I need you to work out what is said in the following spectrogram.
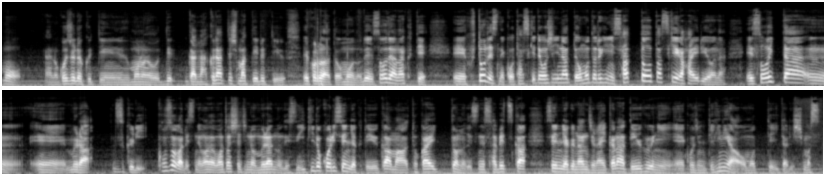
ー、もう、あの、ご助力っていうものでがなくなってしまっているっていうことだと思うので、そうではなくて、えー、ふとですね、こう、助けてほしいなって思った時に、さっと助けが入るような、えー、そういった、うん、えー、村、作りこそがですね、まだ私たちの村のですね、生き残り戦略というか、まあ都会とのですね、差別化戦略なんじゃないかなというふうに、えー、個人的には思っていたりします。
